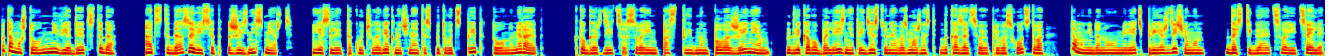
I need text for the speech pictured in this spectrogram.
Потому что он не ведает стыда. От стыда зависит жизнь и смерть. Если такой человек начинает испытывать стыд, то он умирает. Кто гордится своим постыдным положением, для кого болезнь — это единственная возможность доказать свое превосходство, тому не дано умереть, прежде чем он достигает своей цели.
